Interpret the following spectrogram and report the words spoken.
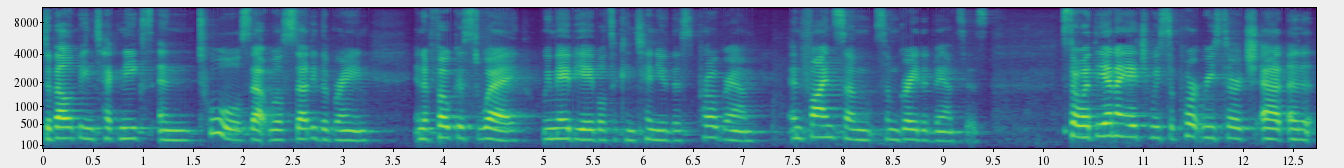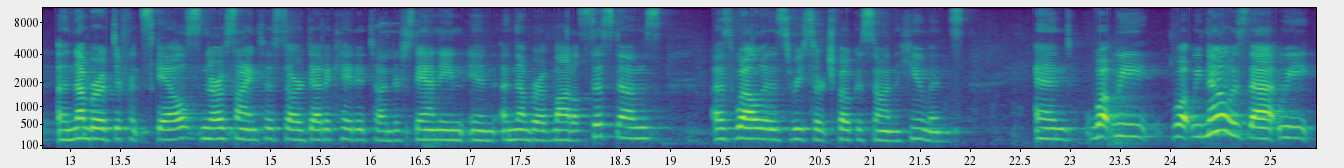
developing techniques and tools that will study the brain in a focused way, we may be able to continue this program and find some, some great advances. So at the NIH, we support research at a, a, number of different scales. Neuroscientists are dedicated to understanding in a number of model systems, as well as research focused on the humans. And what we, what we know is that we,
